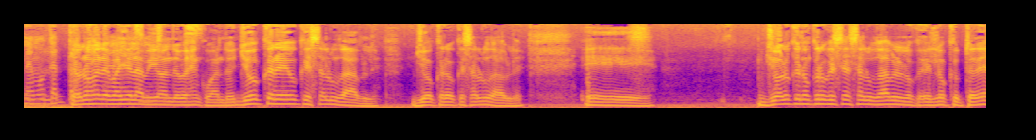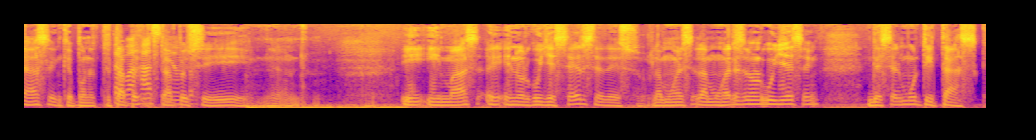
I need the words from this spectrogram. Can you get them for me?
Tenemos que que a uno se le vaya el avión de vez en cuando. Yo creo que es saludable. Yo creo que es saludable. Eh, yo lo que no creo que sea saludable lo que es lo que ustedes hacen, que ponen sí. Y, y más eh, enorgullecerse de eso. La mujer, las mujeres se enorgullecen de ser multitask.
